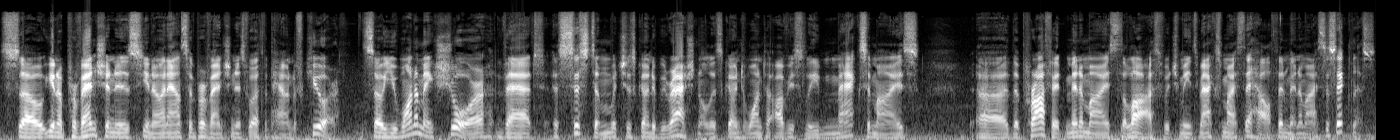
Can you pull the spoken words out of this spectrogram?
So, you know, prevention is, you know, an ounce of prevention is worth a pound of cure. So you want to make sure that a system which is going to be rational is going to want to obviously maximize uh, the profit, minimize the loss, which means maximize the health and minimize the sickness.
